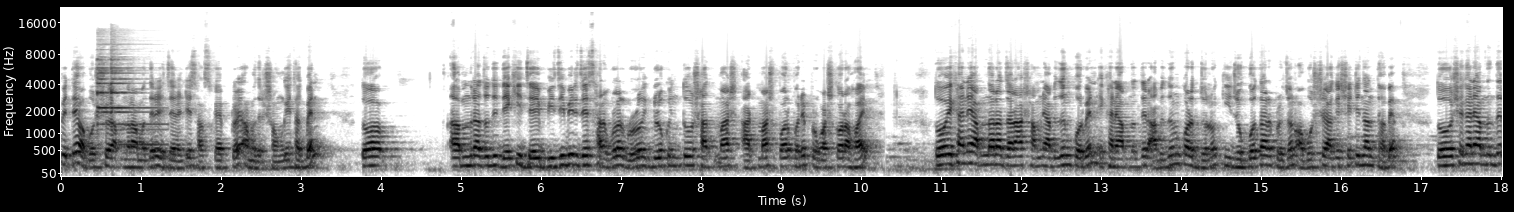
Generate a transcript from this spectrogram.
পেতে অবশ্যই আপনারা আমাদের এই চ্যানেলটি সাবস্ক্রাইব করে আমাদের সঙ্গেই থাকবেন। তো আমরা যদি দেখি যে বিজিবির যে সার্কুলারগুলো এগুলো কিন্তু সাত মাস, আট মাস পর পরে প্রকাশ করা হয়। তো এখানে আপনারা যারা সামনে আবেদন করবেন, এখানে আপনাদের আবেদন করার জন্য কি যোগ্যতার প্রয়োজন অবশ্যই আগে সেটি জানতে হবে। তো সেখানে আপনাদের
